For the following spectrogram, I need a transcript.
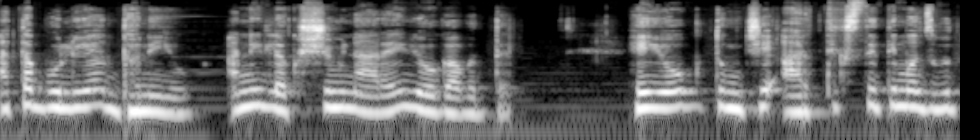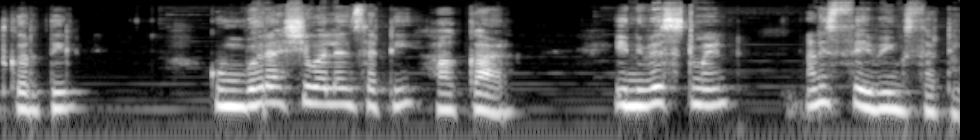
आता बोलूया धनयोग आणि लक्ष्मीनारायण योगाबद्दल. हे योग तुमची आर्थिक स्थिती मजबूत करतील. कुंभ राशीवाल्यांसाठी हा काळ इन्व्हेस्टमेंट आणि सेव्हिंगसाठी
